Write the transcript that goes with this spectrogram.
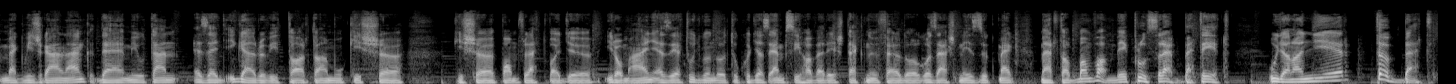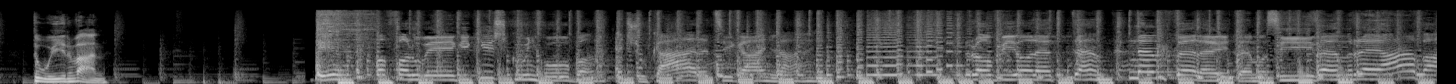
megvizsgálnánk, de miután ez egy igen rövid tartalmú kis kis pamflet vagy iromány, ezért úgy gondoltuk, hogy az MC haver és teknő feldolgozást nézzük meg, mert abban van még plusz rebbetét. Ugyanannyiért többet. Two in Én a falu végi kis kunyhóban egy sukár cigánylány. Rabja lettem, nem felejtem, a szívemre ávár.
